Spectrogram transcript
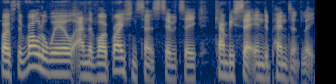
Both the roller wheel and the vibration sensitivity can be set independently,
